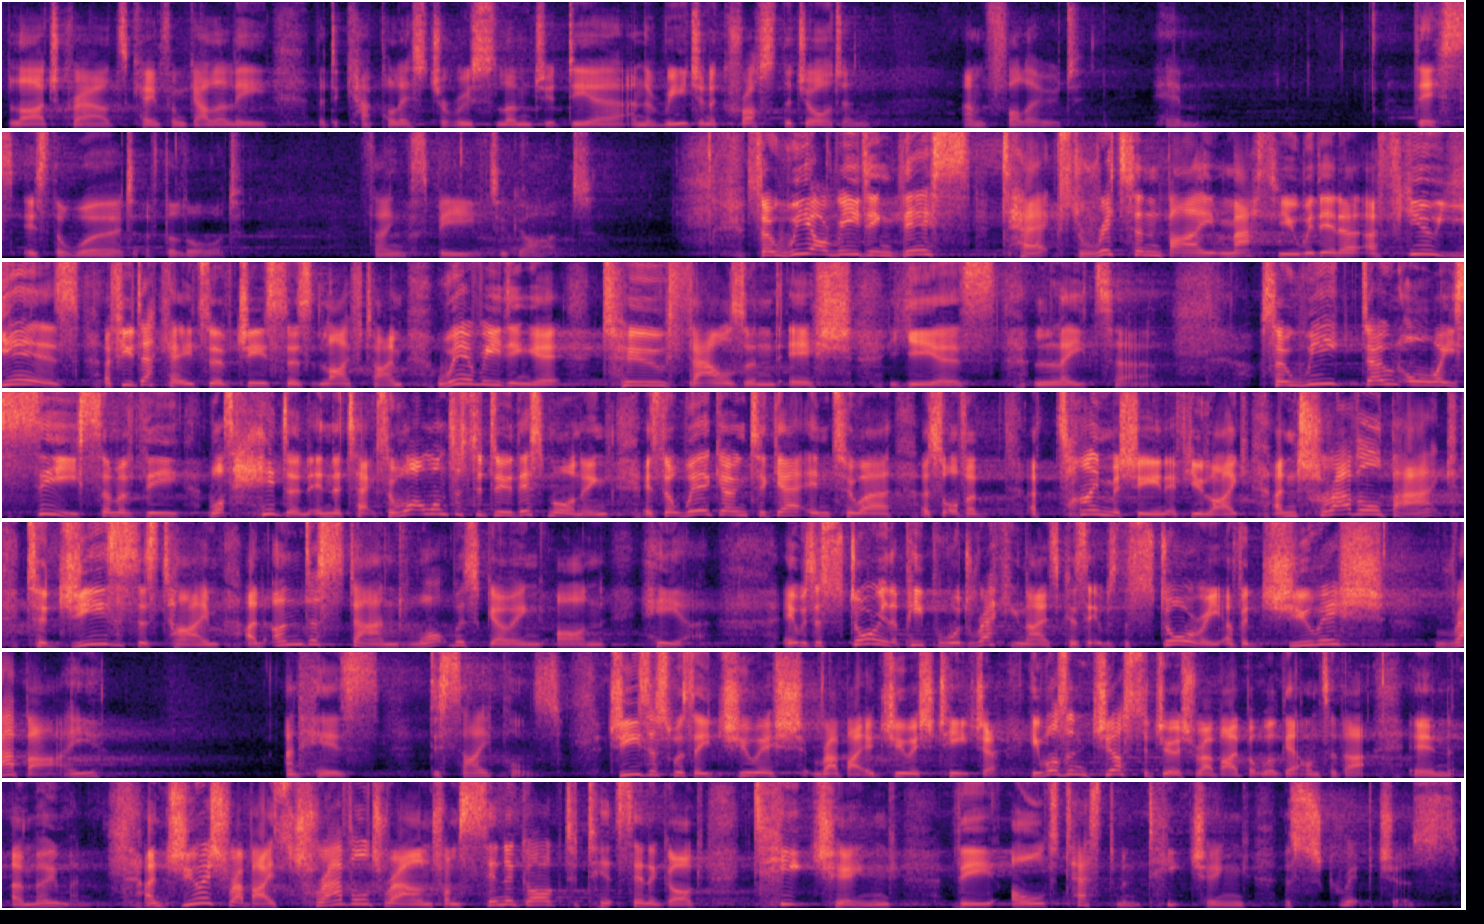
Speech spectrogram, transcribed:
Large crowds came from Galilee, the Decapolis, Jerusalem, Judea, and the region across the Jordan and followed him. This is the word of the Lord. Thanks be to God. So, we are reading this text written by Matthew within a, a few years, a few decades of Jesus' lifetime. We're reading it 2,000 ish years later. So we don't always see some of the what's hidden in the text. So what I want us to do this morning is that we're going to get into a, a sort of a, a, time machine, if you like, and travel back to Jesus' time and understand what was going on here. It was a story that people would recognize because it was the story of a Jewish rabbi and his disciples. Jesus was a Jewish rabbi, a Jewish teacher. He wasn't just a Jewish rabbi, but we'll get onto that in a moment. And Jewish rabbis traveled around from synagogue to t- synagogue teaching the Old Testament, teaching the scriptures.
